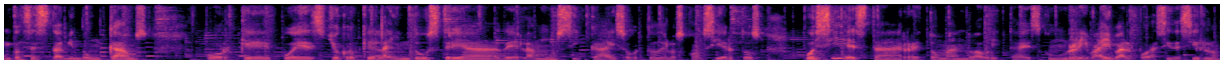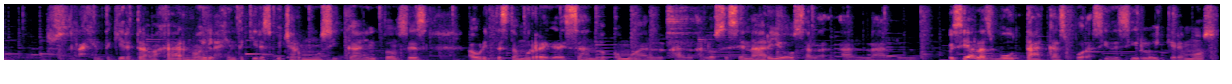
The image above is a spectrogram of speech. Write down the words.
Entonces está habiendo un caos porque pues yo creo que la industria de la música y sobre todo de los conciertos pues sí está retomando ahorita, es como un revival por así decirlo. Pues, la gente quiere trabajar, ¿no? Y la gente quiere escuchar música, entonces ahorita estamos regresando como al- a los escenarios, a la- pues sí, a las butacas, por así decirlo, y queremos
